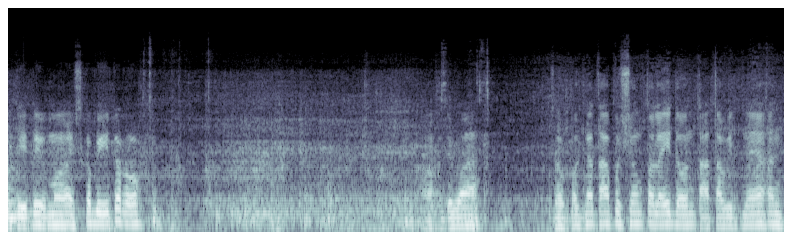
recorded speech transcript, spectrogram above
Andito yung mga excavator oh. Ah, di ba? So pag natapos yung tulay doon, tatawid na yan.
